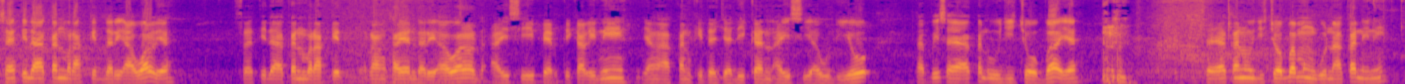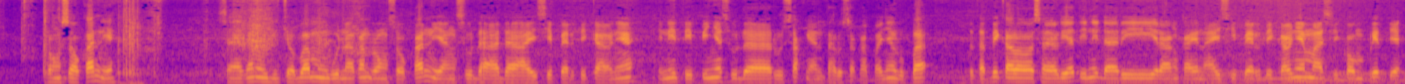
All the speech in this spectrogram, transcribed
saya tidak akan merakit dari awal ya. Saya tidak akan merakit rangkaian dari awal IC vertikal ini yang akan kita jadikan IC audio. Tapi saya akan uji coba ya. Saya akan uji coba menggunakan ini rongsokan ya saya akan uji coba menggunakan rongsokan yang sudah ada IC vertikalnya. Ini TV-nya sudah rusak ya entah rusak apanya lupa. Tetapi kalau saya lihat ini dari rangkaian IC vertikalnya masih komplit ya.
